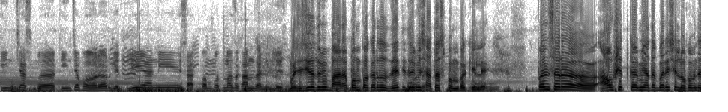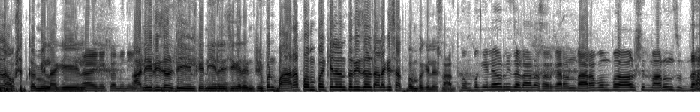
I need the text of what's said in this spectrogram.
तीनच्या अं, तीनच्या फवाऱ्यावर घेतली आणि सात पंपात माझं काम झालेलं आहे. म्हणजे जिथे तुम्ही बारा पंप करत होते तिथे हो, तुम्ही सर. सातच पंप केले हो, हो. पण सर औषध कमी आता बरेचसे लोक म्हणतात औषध कमी लागेल. नाही नाही कमी नाही. आणि रिझल्ट येईल की नाही येईल याची गॅरंटी पण बारा पंप केल्यानंतर रिझल्ट आला की सात पंप केले सात पंप केल्यावर रिझल्ट आला सर कारण बारा पंप औषध मारून सुद्धा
